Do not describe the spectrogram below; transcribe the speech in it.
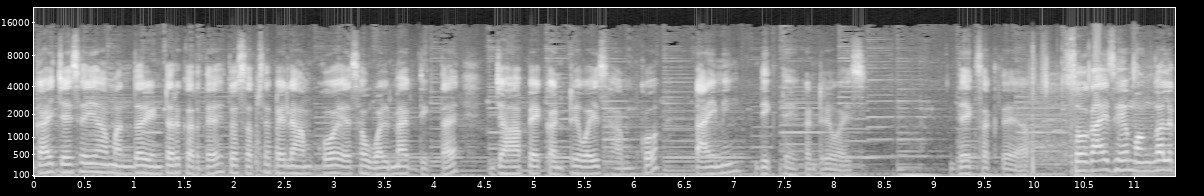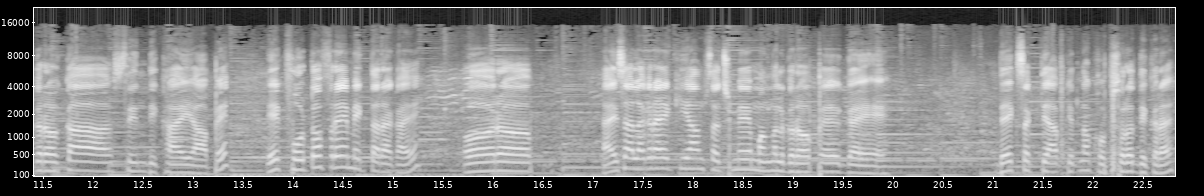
गाइस जैसे ही हम अंदर इंटर करते हैं तो सबसे पहले हमको ऐसा वर्ल्ड मैप दिखता है जहाँ पे कंट्री वाइज हमको टाइमिंग दिखते हैं कंट्री वाइज देख सकते हैं आप। सो गाइज़ ये मंगल ग्रह का सीन दिखा है यहाँ पे। एक फ़ोटो फ्रेम एक तरह का है। और ऐसा लग रहा है कि हम सच में मंगल ग्रह पे गए हैं। देख सकते हैं आप कितना खूबसूरत दिख रहा है।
